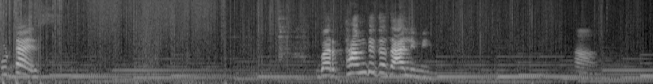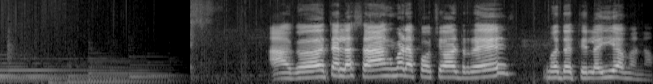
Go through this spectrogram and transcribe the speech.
कुठं आहेस? बर थांब तिथं आली मी. हा. अग त्याला सांग वडापावची ऑर्डर आहे. मदतीला या म्हणा.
